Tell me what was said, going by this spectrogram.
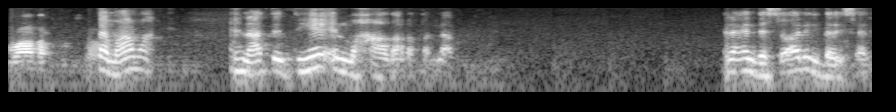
واضح. تمام. هنا تنتهي المحاضرة طلاب. اللي عنده سؤال يقدر يسأل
